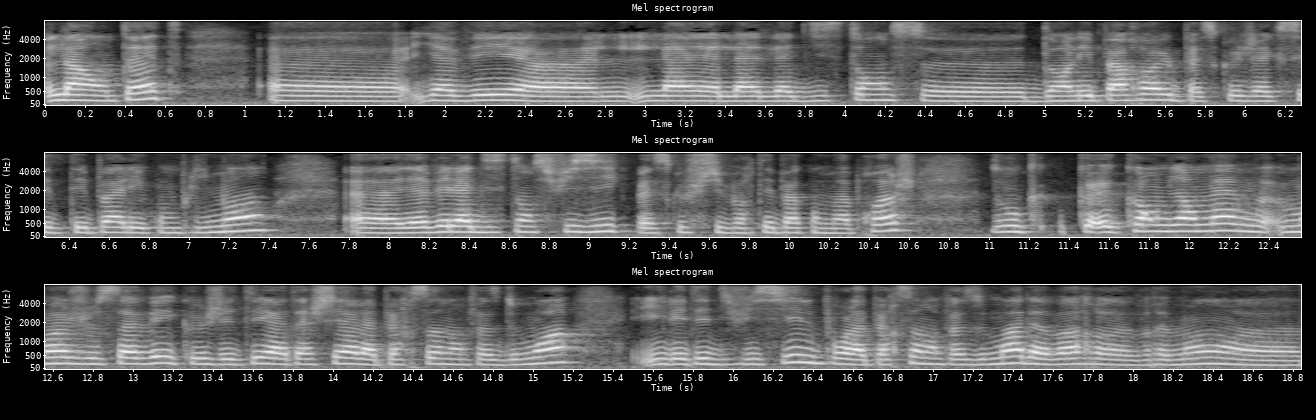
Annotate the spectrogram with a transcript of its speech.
là en tête il y avait euh, la, distance euh, dans les paroles parce que j'acceptais pas les compliments. Il y avait la distance physique parce que je supportais pas qu'on m'approche. Donc, quand bien même moi je savais que j'étais attachée à la personne en face de moi, il était difficile pour la personne en face de moi d'avoir vraiment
